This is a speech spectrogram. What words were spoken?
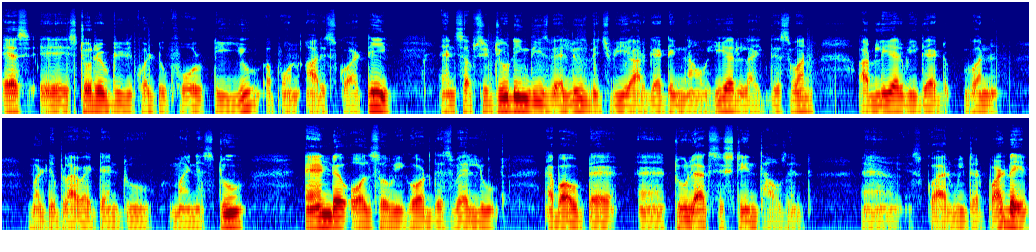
as a storativity equal to 4 T u upon R square T and substituting these values which we are getting now here like this one earlier we get 1 multiply by 10 to minus 2 and also we got this value about uh, uh, 2 lakh 16,000 uh, square meter per day.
